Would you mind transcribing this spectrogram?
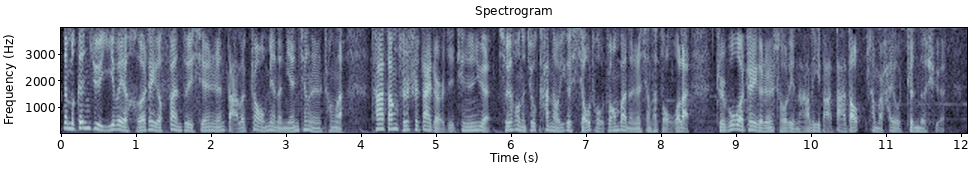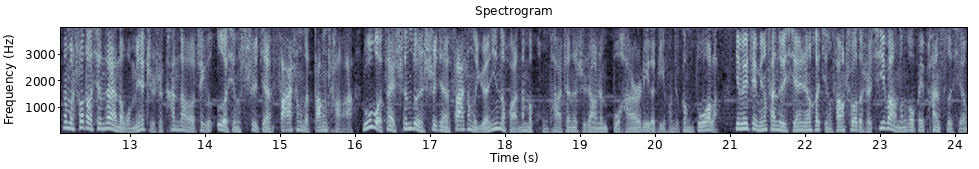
那么根据一位和这个犯罪嫌疑人打了照面的年轻人称呢，他当时是戴着耳机听音乐，随后呢就看到一个小丑装扮的人向他走过来，只不过这个人手里拿了一把大刀，上面还有真的血。那么说到现在呢，我们也只是看到了这个恶性事件发生的当场啊。如果再深论事件发生的原因的话，那么恐怕真的是让人不寒而栗的地方就更多了。因为这名犯罪嫌疑人和警方说的是希望能够被判死刑，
